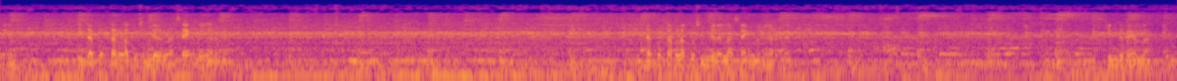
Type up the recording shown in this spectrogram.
Ini kita putar lagu Cinderella sayang dengarkan. Kita putar lagu Cinderella sayang dengarkan. Cinderella.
